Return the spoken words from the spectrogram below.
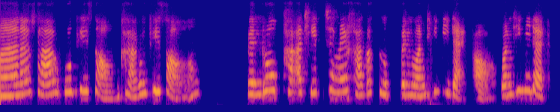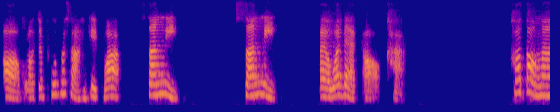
มานะคะ รูปที่สองค่ะ รูปที่สอง เป็นรูปพระอาทิตย์ใช่ไหมคะ ก็คือเป็นวันที่มีแดดออก วันที่มีแดดออก เราจะพูดภาษาอังกฤษว่า sunny sunny แปลว่าแดดออกค่ะ ข้อต่อมา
